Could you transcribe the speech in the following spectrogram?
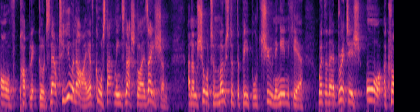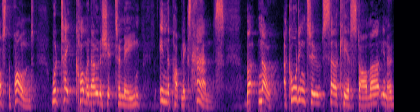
of public goods. Now, to you and I, of course, that means nationalisation. And I'm sure to most of the people tuning in here, whether they're British or across the pond, would take common ownership to mean in the public's hands. But no, according to Sir Keir Starmer, you know,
